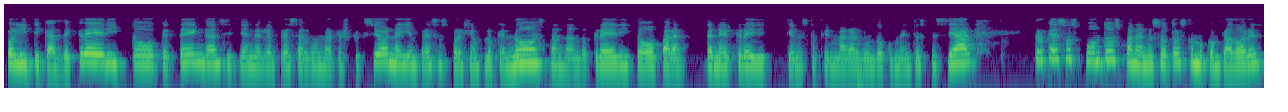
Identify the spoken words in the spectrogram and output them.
políticas de crédito que tengan, si tiene la empresa alguna restricción. Hay empresas, por ejemplo, que no están dando crédito. Para tener crédito tienes que firmar algún documento especial. Creo que esos puntos para nosotros como compradores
